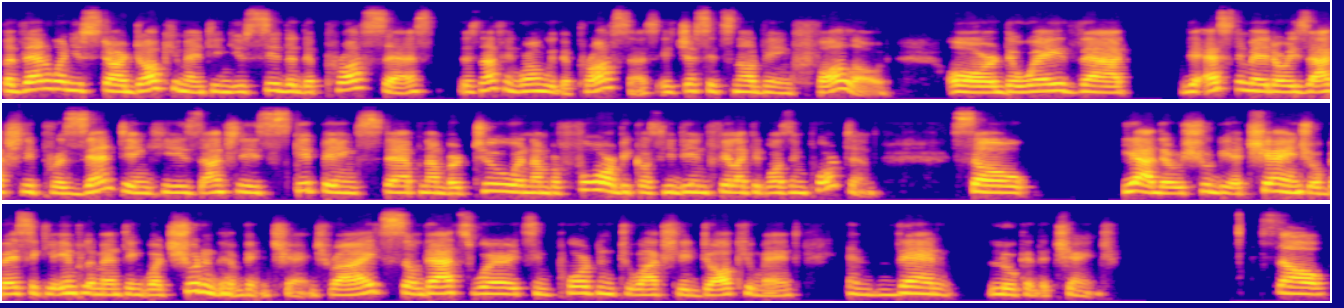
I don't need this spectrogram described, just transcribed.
But then when you start documenting, you see that the process, there's nothing wrong with the process. It's just it's not being followed. Or the way that the estimator is actually presenting, he's actually skipping step number two and number four because he didn't feel like it was important. So yeah, there should be a change of basically implementing what shouldn't have been changed, right? So that's where it's important to actually document and then look at the change. So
